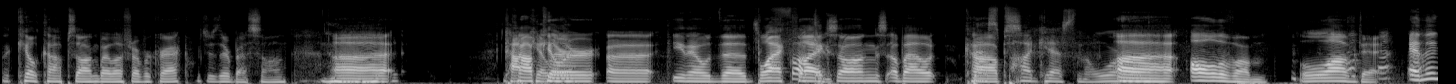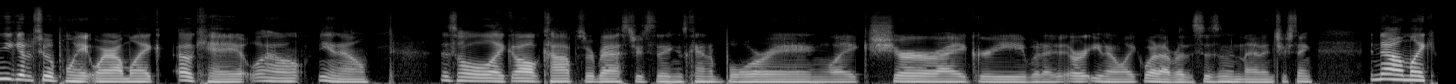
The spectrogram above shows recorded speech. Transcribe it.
the Kill Cop song by Left Over Crack, which is their best song. Uh Cop Cop, Killer. Killer, uh you know, the Black Flag songs about cops. Podcast in the world. Uh, all of them loved it. And then you get to a point where I'm like, okay, well, you know, this whole like all cops are bastards thing is kind of boring. Like, sure, I agree, but I or you know, like whatever, this isn't that interesting. And now I'm like,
